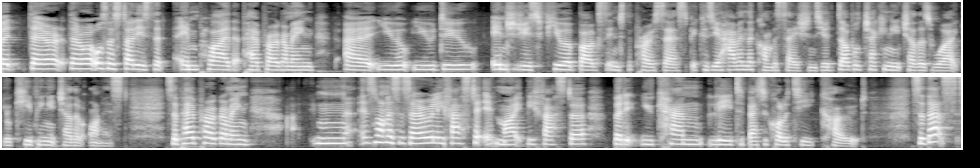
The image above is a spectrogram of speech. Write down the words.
but there, there are also studies that imply that pair programming uh, you you do introduce fewer bugs into the process because you're having the conversations, you're double checking each other's work, you're keeping each other honest. So pair programming it's not necessarily faster. It might be faster, but it, you can lead to better quality code. So that's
